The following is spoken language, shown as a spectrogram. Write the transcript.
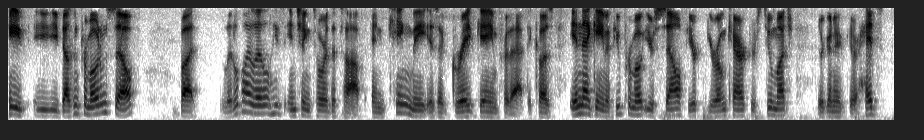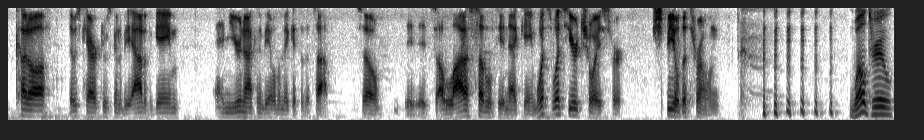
he he doesn't promote himself, but little by little he's inching toward the top. And King Me is a great game for that because in that game, if you promote yourself, your your own characters too much, they're gonna their heads cut off. Those characters are going to be out of the game, and you're not going to be able to make it to the top. So it's a lot of subtlety in that game. What's what's your choice for Spiel the Throne? Well, Drew,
